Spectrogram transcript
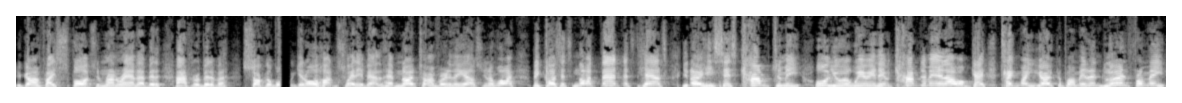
You go and play sports and run around a bit after a bit of a soccer ball and get all hot and sweaty about it and have no time for anything else. You know why? Because it's not that that counts. You know, he says, Come to me, all you are weary and heavy, come to me and I will take my yoke upon me and learn from me.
